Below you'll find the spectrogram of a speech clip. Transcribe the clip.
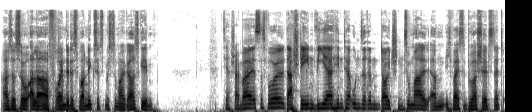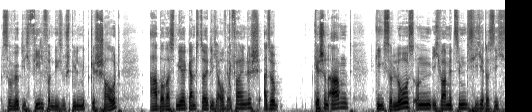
Also so aller Freunde, das war nix, jetzt müsst ihr mal Gas geben. Tja, scheinbar ist das wohl, da stehen wir hinter unseren Deutschen. Zumal, ähm, ich weiß nicht, du hast ja jetzt nicht so wirklich viel von diesem Spiel mitgeschaut, aber was mir ganz deutlich aufgefallen ist, also gestern Abend ging es so los und ich war mir ziemlich sicher, dass ich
